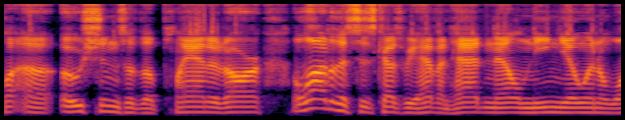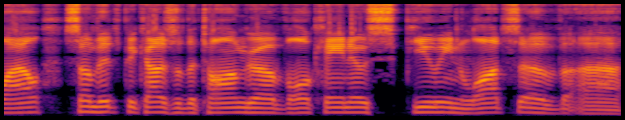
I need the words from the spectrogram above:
uh, oceans of the planet are. A lot of this is because we haven't had an El Nino in a while. Some of it's because of the Tonga volcano spewing lots of uh,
